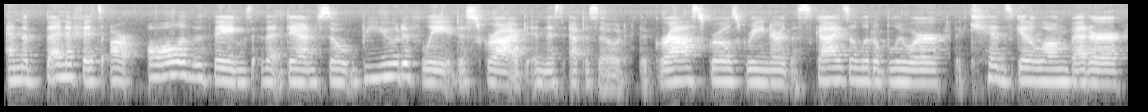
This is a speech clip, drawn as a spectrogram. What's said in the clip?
And the benefits are all of the things that Dan so beautifully described in this episode. The grass grows greener, the sky's a little bluer, the kids get along better.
